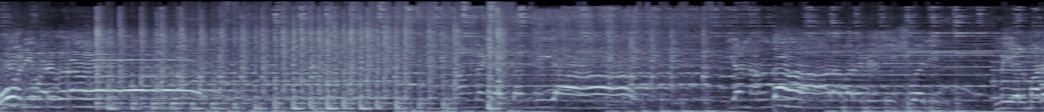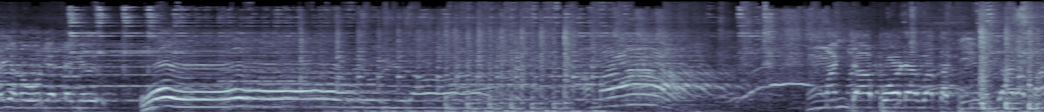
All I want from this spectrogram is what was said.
ஓடி வருகிறார் மங்கள மேல்மலையனூர் எல்லையில் ஓடி வருகிறார் அம்மா மஞ்சா போட வக்கத்தி உய்யார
